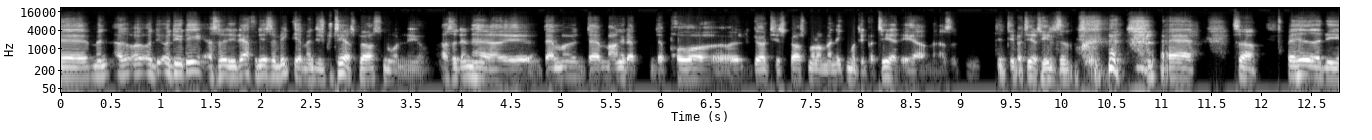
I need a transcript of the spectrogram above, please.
Øh, men, og, og, det, og det er jo det, altså det er derfor, det er så vigtigt, at man diskuterer spørgsmålene jo. Altså den her, øh, der, er, der er mange, der, der prøver at gøre det til spørgsmål, om man ikke må debattere det her, men altså, det debatteres hele tiden. øh, så, hvad hedder det?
